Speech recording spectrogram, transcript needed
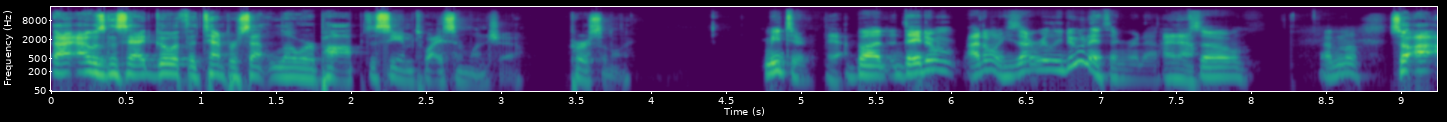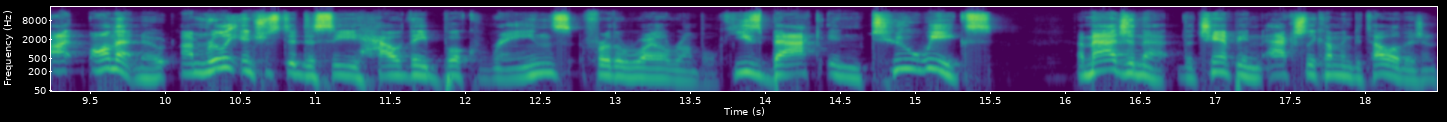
I, I was going to say, I'd go with a 10% lower pop to see him twice in one show, personally. me too. Yeah. But they don't. I don't. He's not really doing anything right now. I know. So I don't know. So, I, I, on that note, I'm really interested to see how they book Reigns for the Royal Rumble. He's back in two weeks. Imagine that the champion actually coming to television.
